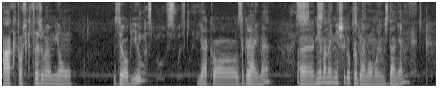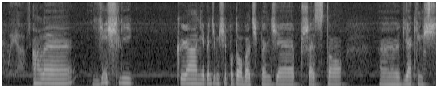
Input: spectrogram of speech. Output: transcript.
a ktoś chce, żebym ją zrobił jako zagrajmy, nie ma najmniejszego problemu, moim zdaniem, ale jeśli gra nie będzie mi się podobać, będzie przez to e, w jakimś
